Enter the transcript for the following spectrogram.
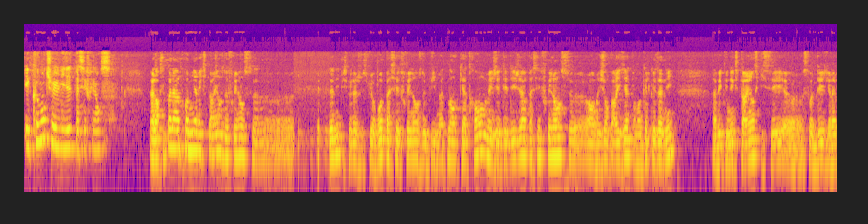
Et comment tu as eu l'idée de passer freelance? Alors, c'est pas la première expérience de freelance euh, depuis quelques années, puisque là, je suis repassé freelance depuis maintenant 4 ans, mais j'étais déjà passé freelance euh, en région parisienne pendant quelques années, avec une expérience qui s'est euh, soldée, je dirais,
